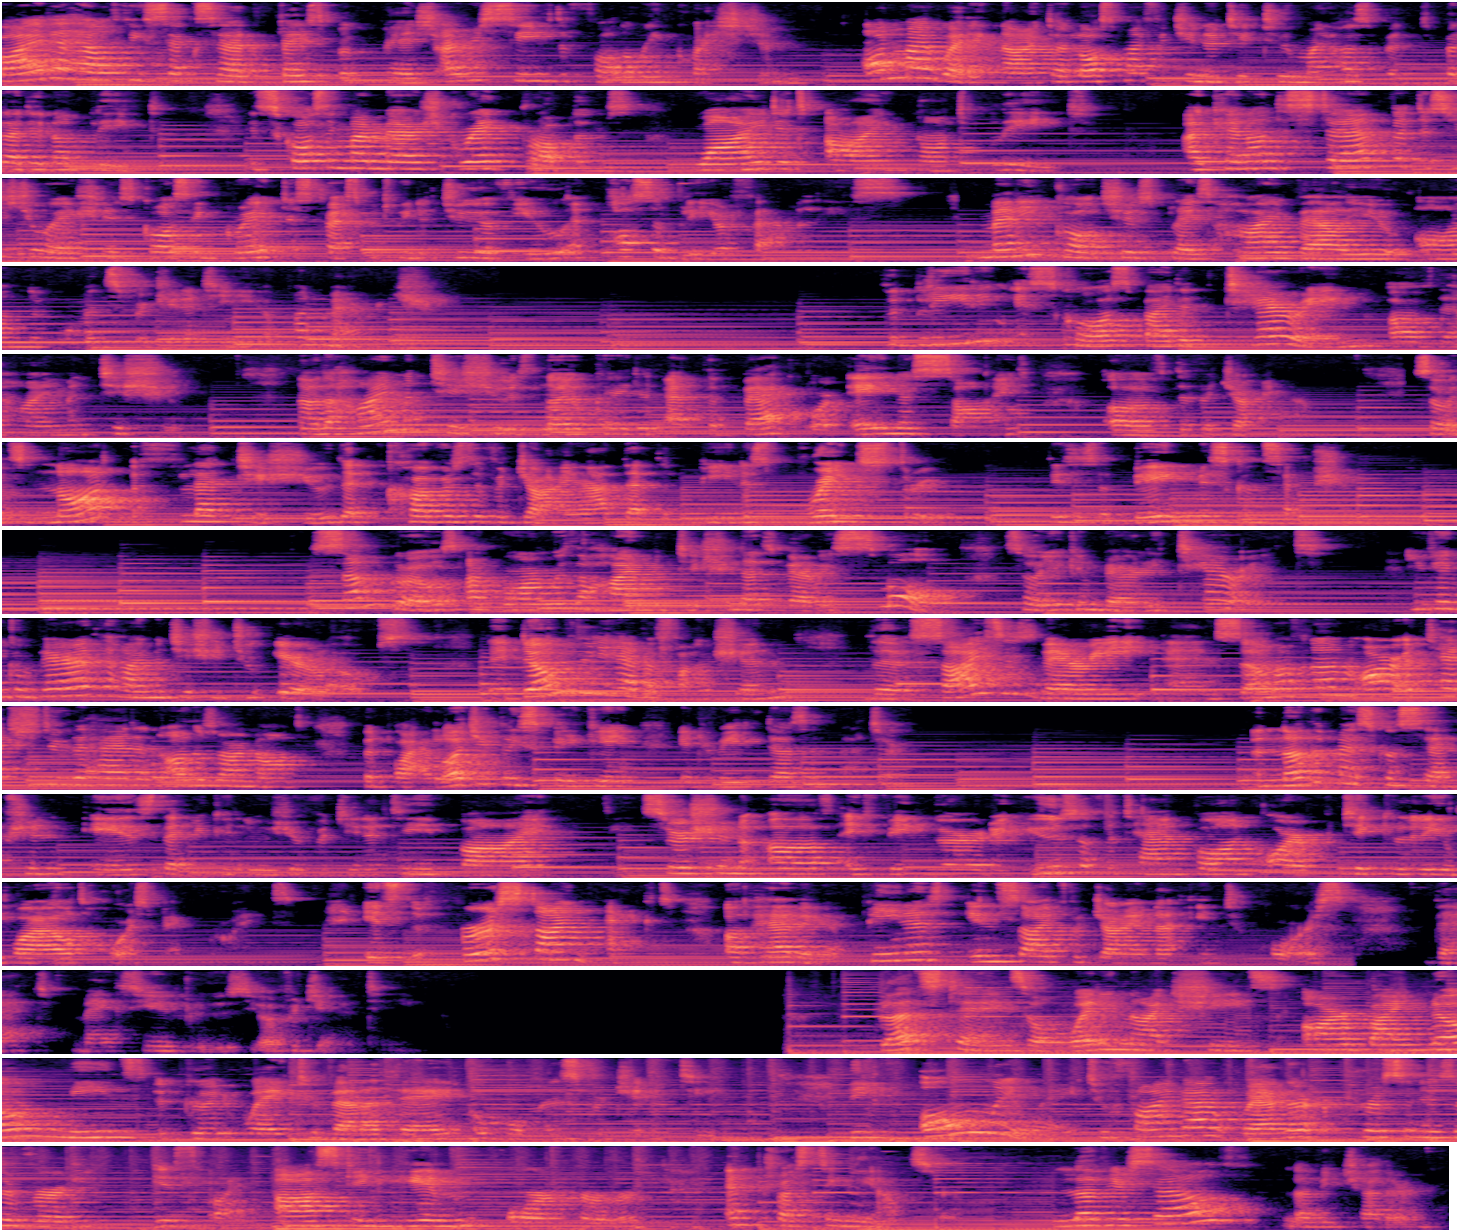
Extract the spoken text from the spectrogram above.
Via the Healthy Sex Ed Facebook page, I received the following question. On my wedding night, I lost my virginity to my husband, but I did not bleed. It's causing my marriage great problems. Why did I not bleed? I can understand that the situation is causing great distress between the two of you and possibly your families. Many cultures place high value on the woman's virginity upon marriage. The bleeding is caused by the tearing of the hymen tissue. Now the hymen tissue is located at the back or anus side of the vagina. So it's not a flat tissue that covers the vagina that the penis breaks through. This is a big misconception. Some girls are born with a hymen tissue that's very small, so you can barely tear it. You can compare the hymen tissue to earlobes. They don't really have a function, the sizes vary and some of them are attached to the head and others are not, but biologically speaking, it really doesn't matter. Another misconception is that you can lose your virginity by the insertion of a finger, the use of a tampon, or a particularly wild horseback ride. It's the first time act of having a penis inside vagina intercourse that makes you lose your virginity. Bloodstains on wedding night sheets are by no means a good way to validate a woman's virginity. The only way to find out whether a person is a virgin is by asking him or her and trusting the answer. Love yourself, love each other.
